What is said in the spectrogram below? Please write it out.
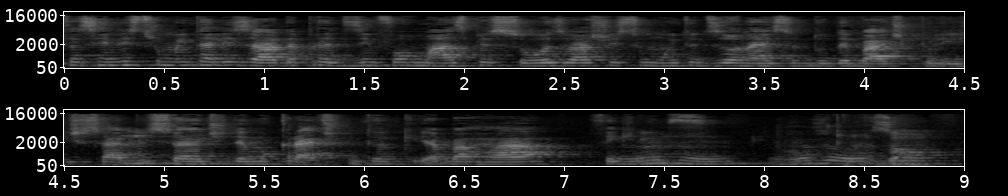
tá sendo instrumentalizada pra desinformar as pessoas, eu acho isso muito desonesto do debate político, sabe? Isso é antidemocrático, então eu queria barrar fake news. Arrasou. Arrasou.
